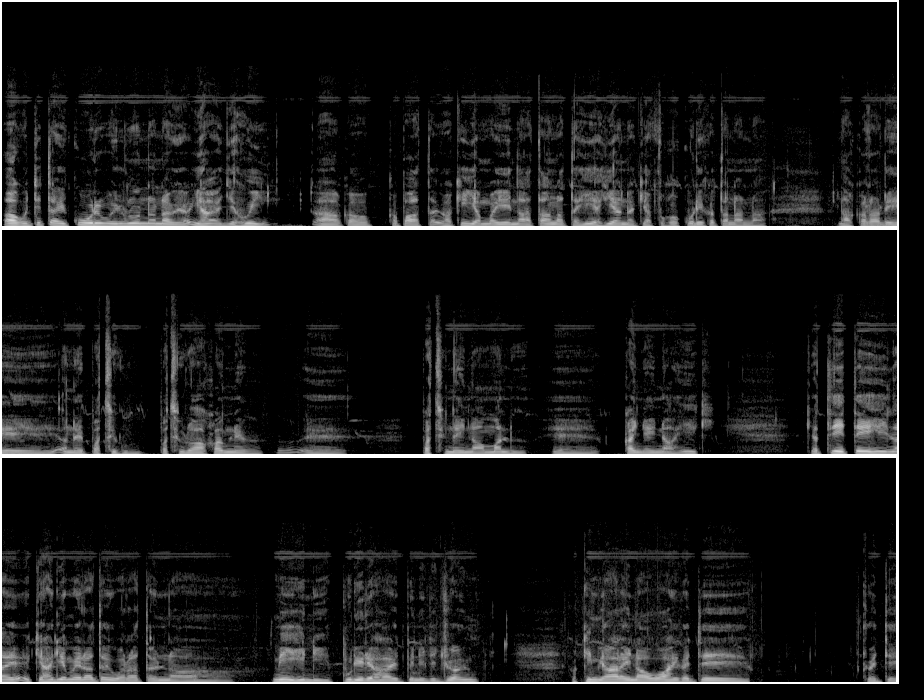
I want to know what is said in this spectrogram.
A ko tētahi kōrero e riro ana nau i a ia hui, a ka ka pātai ka kīia mai e nā tāngata e hiahia ana kia whakakorekata ana nā nā kararehe ana e patu patu rākau nei e patu nei nā manu e kai nei nā hēki. Kia tētehi, kia haria mai rātou, ā rātou nā mīhini i pūrereha ai pēnei te drone, ka kimi āra i nā wāhi kei te, kei te,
